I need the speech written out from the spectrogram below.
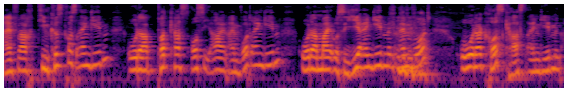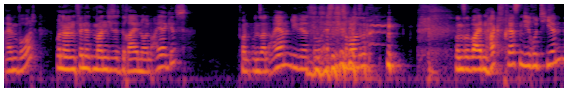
Einfach Team Christcross eingeben oder Podcast OCR in einem Wort eingeben oder My OCR eingeben in einem Wort oder Crosscast eingeben in einem Wort und dann findet man diese drei neuen Eier-GIFs von unseren Eiern, die wir so essen zu Hause. Unsere beiden Hackfressen, die rotieren.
